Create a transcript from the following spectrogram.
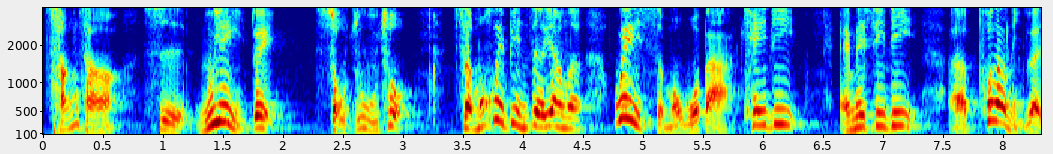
常常啊是无言以对，手足无措。怎么会变这样呢？为什么我把 K D M A C D 呃波浪理论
